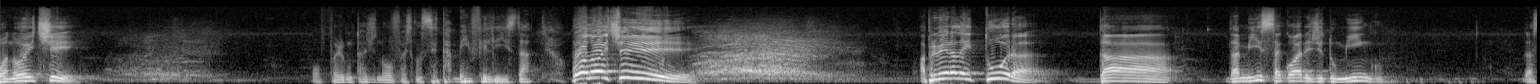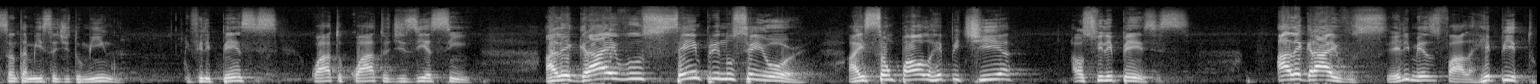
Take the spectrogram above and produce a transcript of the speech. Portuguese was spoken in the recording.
Boa noite. Vou perguntar de novo, faz quando você está bem feliz, tá? Boa noite! A primeira leitura da, da missa agora de domingo, da Santa Missa de domingo, em Filipenses 4,4 dizia assim: Alegrai-vos sempre no Senhor. Aí São Paulo repetia aos Filipenses: Alegrai-vos. Ele mesmo fala, repito,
